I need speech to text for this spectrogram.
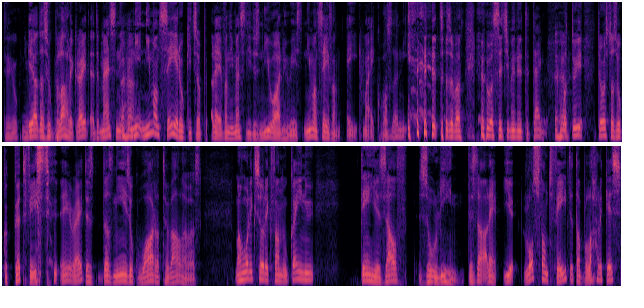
Die ook niet... Ja, dat is ook belachelijk, right? De mensen die, nie- niemand zei er ook iets op. Allee, van die mensen die dus niet waren geweest. Niemand zei van, hé, hey, maar ik was daar niet. het was zo van, wat zit je me nu te. Wat doe je? Trouwens, het was ook een kutfeest, hey, right? Dus dat is niet eens ook waar dat geweldig was. Maar gewoon ik zo like, van, hoe kan je nu tegen jezelf zo liegen? Het is dat, allee, je, los van het feit dat dat belachelijk is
